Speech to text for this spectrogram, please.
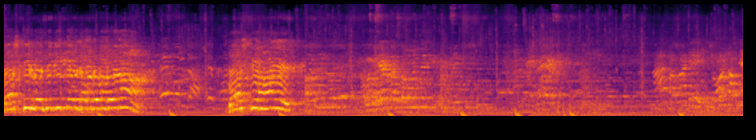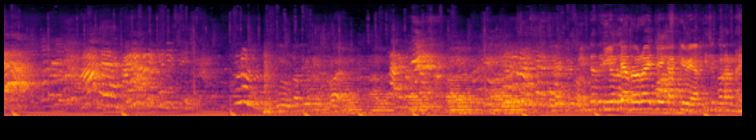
দশটির বেশি কি কেউ জ্বালাতে পারবে না? দশটি হাইস্ট তিনটা ধরাইছে কাকিমা। কিছু করার নাই।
